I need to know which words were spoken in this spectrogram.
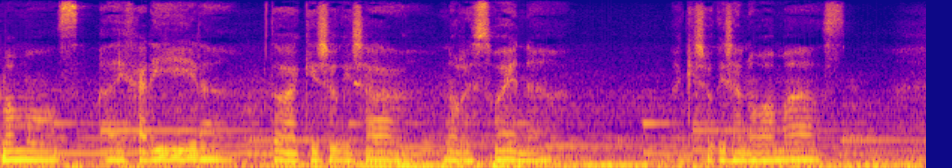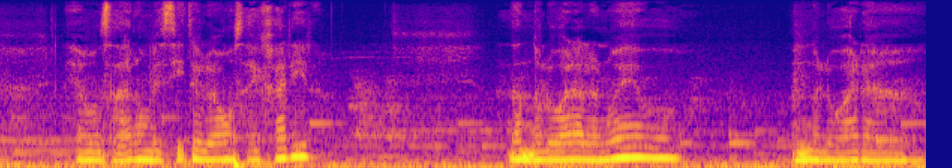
Vamos a dejar ir todo aquello que ya no resuena, aquello que ya no va más. Le vamos a dar un besito y lo vamos a dejar ir, dando lugar a lo nuevo. dando lugar a,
